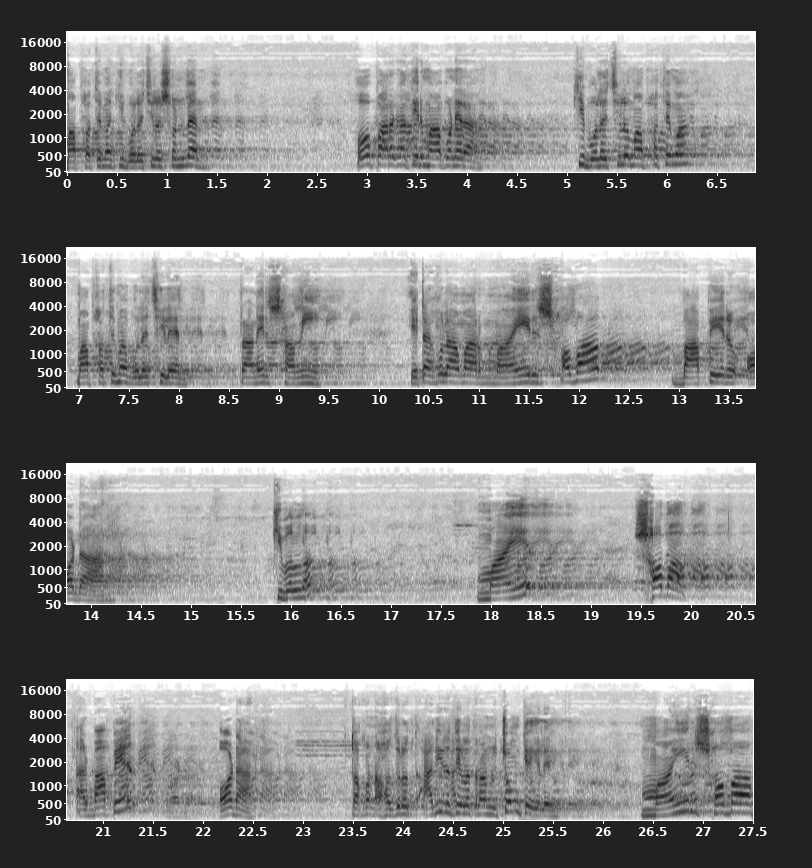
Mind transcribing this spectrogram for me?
মা ফতেমা কি বলেছিল শুনবেন? ও পারগাতির মা বোনেরা, কি বলেছিল মা ফতেমা? মা ফতেমা বলেছিলেন, প্রাণের স্বামী এটা হলো আমার মায়ের স্বভাব, বাপের অর্ডার। কি বলল? মায়ের স্বভাব আর বাপের অর্ডার। তখন হজরত আলী রতিউল্লাহ চমকে গেলেন। মায়ের স্বভাব,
